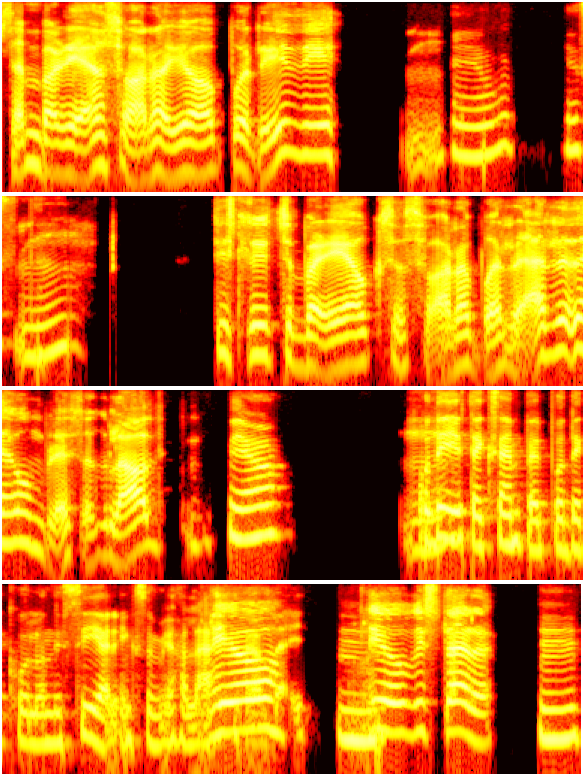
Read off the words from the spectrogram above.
Sen började jag svara ja på det. Mm. Jo, just. Mm. Till slut så började jag också svara på det. Hon blev så glad. Ja, Mm. och det är ju ett exempel på dekolonisering som jag har lärt mig av dig. Mm. Jo, visst är det. Mm.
